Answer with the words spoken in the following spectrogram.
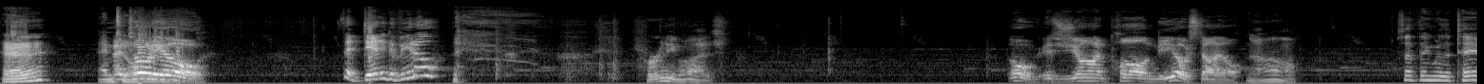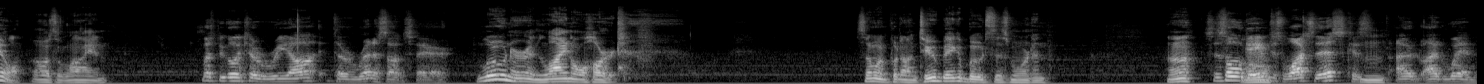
Huh? Antonio. Antonio. Is that Danny DeVito? Pretty much. Oh, it's Jean Paul Neo style. No. What's that thing with a tail? Oh, it's a lion. Must be going to Rio- the Renaissance Fair. Lunar and Lionel Hart. Someone put on too big of boots this morning. Huh? So this whole game, Mm. just watch this, because Mm. I'd, I'd win.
